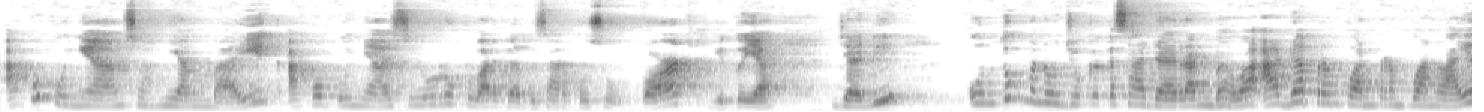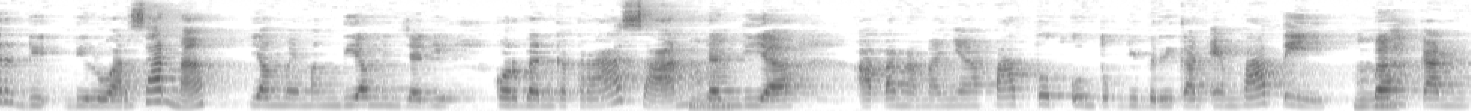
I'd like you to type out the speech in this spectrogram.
aku punya suami yang baik aku punya seluruh keluarga besarku support gitu ya jadi untuk menuju ke kesadaran bahwa ada perempuan-perempuan lain di di luar sana yang memang dia menjadi korban kekerasan Mhm. dan dia apa namanya patut untuk diberikan empati Mm-mm. bahkan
